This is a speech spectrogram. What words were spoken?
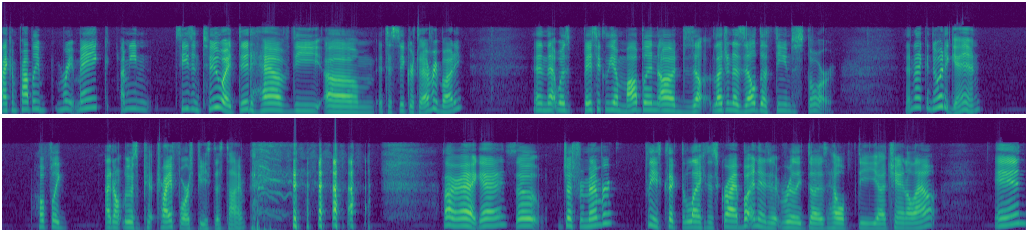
I can probably remake. I mean, season two, I did have the um, it's a secret to everybody, and that was basically a Moblin uh, Legend of Zelda themed store. And I can do it again. Hopefully, I don't lose a P- Triforce piece this time. All right, guys. So just remember, please click the like and subscribe button as it really does help the uh, channel out. And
